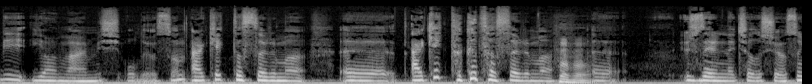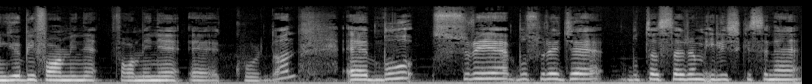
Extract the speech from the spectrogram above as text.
bir yön vermiş oluyorsun. Erkek tasarımı erkek takı tasarımı üzerine çalışıyorsun. UB formini formini e, kurdun. E, bu süreye, bu sürece, bu tasarım ilişkisine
